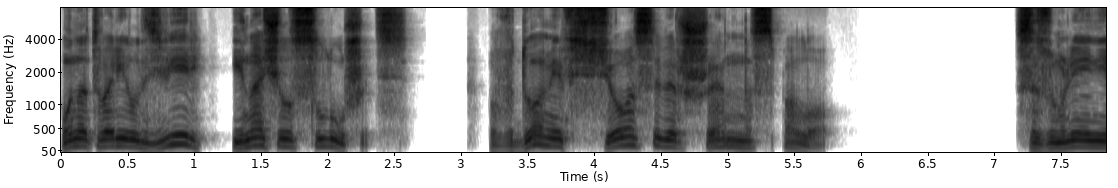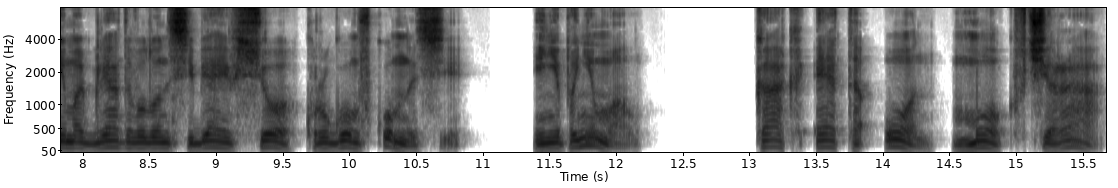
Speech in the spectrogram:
Он отворил дверь и начал слушать. В доме все совершенно спало. С изумлением оглядывал он себя и все кругом в комнате и не понимал, как это он мог вчера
